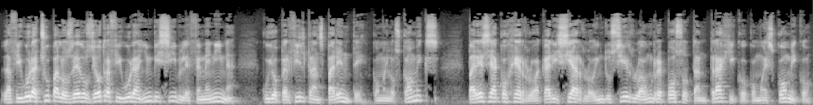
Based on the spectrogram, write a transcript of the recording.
La figura chupa los dedos de otra figura invisible, femenina, cuyo perfil transparente, como en los cómics, parece acogerlo, acariciarlo, inducirlo a un reposo tan trágico como es cómico,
